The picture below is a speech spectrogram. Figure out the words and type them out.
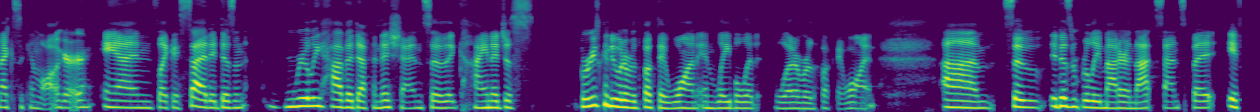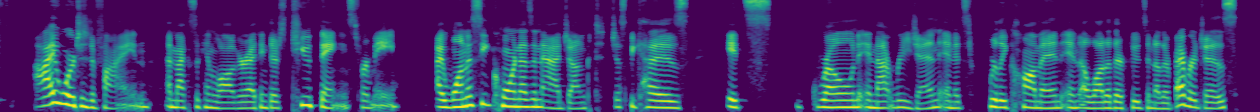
Mexican lager, and like I said, it doesn't really have a definition. So it kind of just breweries can do whatever the fuck they want and label it whatever the fuck they want. Um, so it doesn't really matter in that sense. But if I were to define a Mexican lager, I think there's two things for me. I want to see corn as an adjunct just because it's grown in that region and it's really common in a lot of their foods and other beverages.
